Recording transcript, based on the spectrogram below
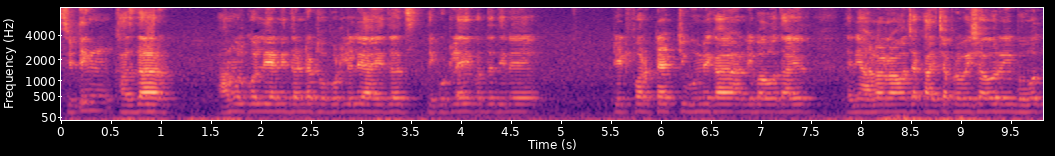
सिटिंग खासदार अमोल कोल्हे यांनी दंड ठोपटलेले आहेतच. ते कुठल्याही पद्धतीने टिट फॉर टॅटची भूमिका निभावत आहेत. त्यांनी आढळरावांच्या कालच्या प्रवेशावरही बहुत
